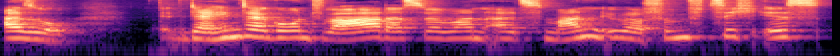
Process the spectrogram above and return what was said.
Also der Hintergrund war, dass wenn man als Mann über 50 ist,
